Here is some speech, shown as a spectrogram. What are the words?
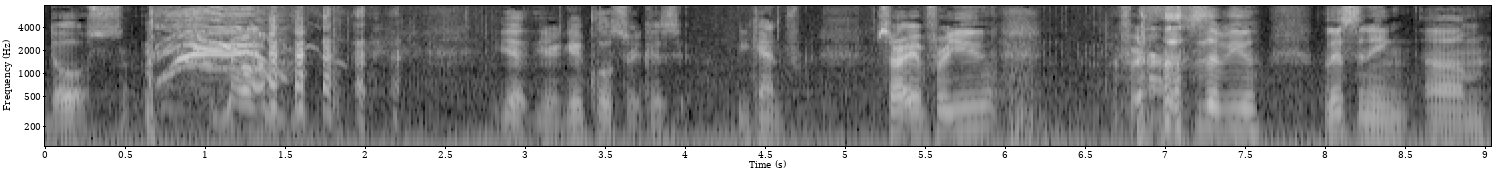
dos. yeah, you're get closer because you can't. Sorry for you, for those of you listening, um,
